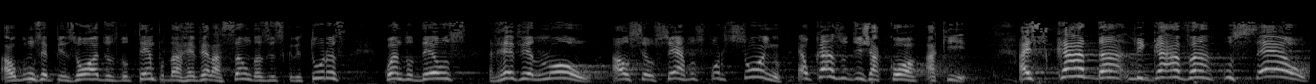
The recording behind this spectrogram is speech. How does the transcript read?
alguns episódios do tempo da revelação das Escrituras, quando Deus revelou aos seus servos por sonho. É o caso de Jacó aqui. A escada ligava o céu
